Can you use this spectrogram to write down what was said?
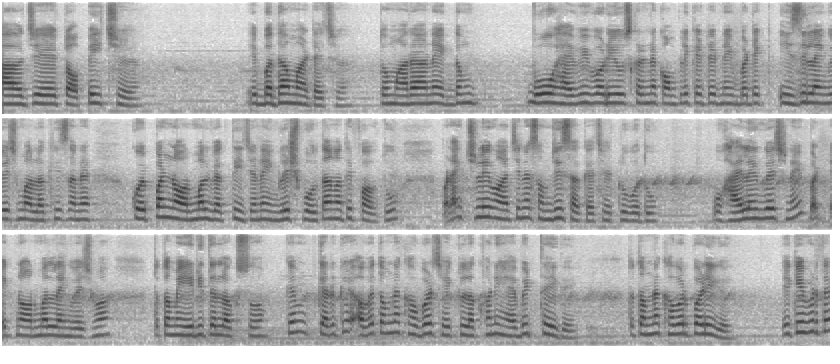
આ જે ટોપિક છે, એ બધા માટે છે. તો મારે આને એકદમ બહુ હેવી વર્ડ યુઝ કરીને કોમ્પ્લિકેટેડ નહીં બટ એક ઇઝી લેંગ્વેજમાં લખીશ અને કોઈ પણ નોર્મલ વ્યક્તિ જેને ઇંગ્લિશ બોલતા નથી ફાવતું, પણ એકચ્યુઅલી વાંચીને સમજી શકે છે એટલું બધું. બહુ હાઈ લેંગ્વેજ નહીં બટ એક નોર્મલ લેંગ્વેજમાં તો તમે એ રીતે લખશો. કેમ? કારણ કે હવે તમને ખબર છે, એક લખવાની હેબિટ થઈ ગઈ. તો તમને ખબર પડી ગઈ. એ કેવી રીતે?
